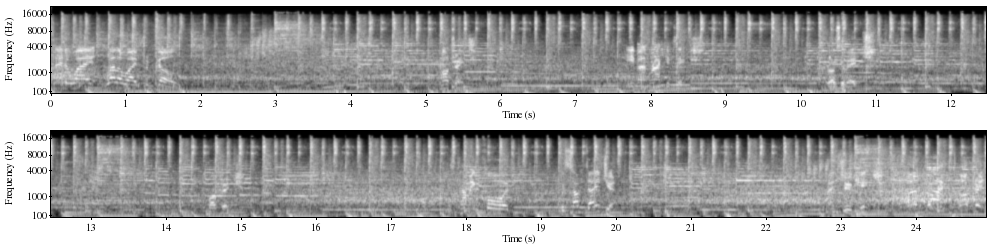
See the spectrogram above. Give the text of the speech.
Played away, well away from goal. Modric. Ivan Rakitic. Brozovic. Modric. He's coming forward with some danger. Mandzukic. Oh, back. Modric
